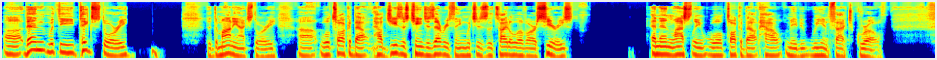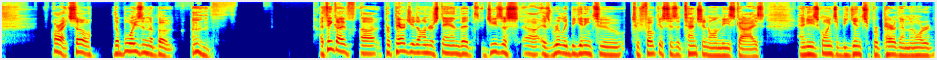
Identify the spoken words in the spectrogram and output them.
Uh, then with the pig story, the demoniac story, uh, we'll talk about how Jesus changes everything, which is the title of our series. And then lastly, we'll talk about how maybe we in fact grow. All right. So the boys in the boat. I think I've uh, prepared you to understand that Jesus uh, is really beginning to to focus his attention on these guys and he's going to begin to prepare them in order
